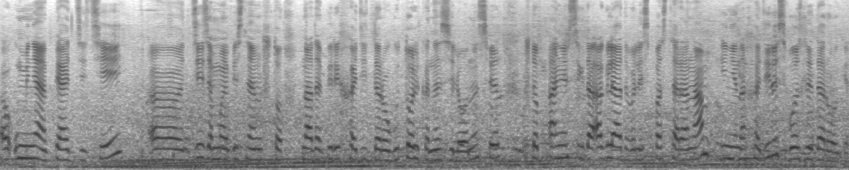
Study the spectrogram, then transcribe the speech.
Э, у меня пять детей. Э, детям мы объясняем, что надо переходить дорогу только на зеленый свет, чтобы они всегда оглядывались по сторонам и не находились возле дороги.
